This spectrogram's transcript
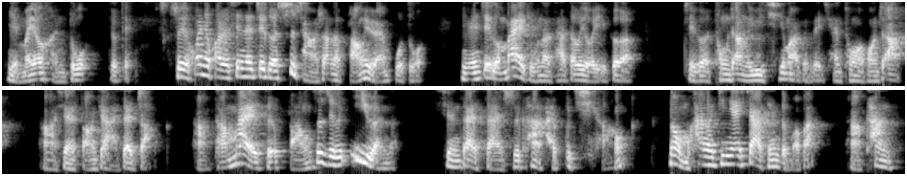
也没有很多，对不对？所以换句话说，现在这个市场上的房源不多，因为这个卖主呢，他都有一个这个通胀的预期嘛，对不对？前通货膨胀啊，现在房价还在涨啊，他卖的房子这个意愿呢，现在暂时看还不强。那我们看看今年夏天怎么办啊？看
